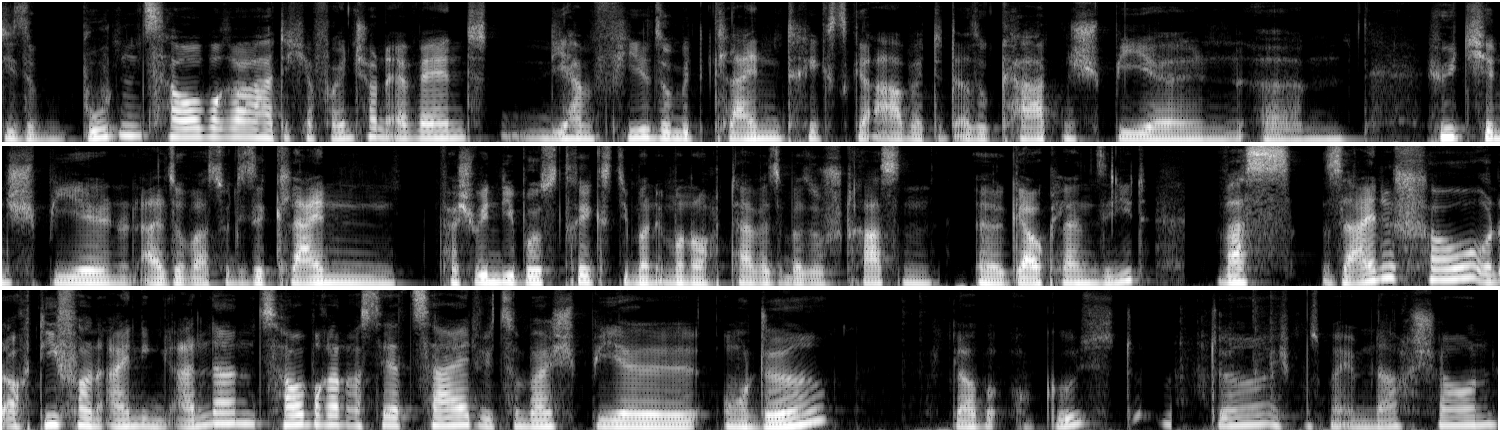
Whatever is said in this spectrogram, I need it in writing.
diese Budenzauberer, hatte ich ja vorhin schon erwähnt, die haben viel so mit kleinen Tricks gearbeitet, also Kartenspielen, ähm, Hütchenspielen und all sowas, so diese kleinen Verschwindibus-Tricks, die man immer noch teilweise bei so Straßengauklern äh, sieht. Was seine Show und auch die von einigen anderen Zauberern aus der Zeit, wie zum Beispiel Ondin, glaube Auguste Audin, ich muss mal eben nachschauen.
